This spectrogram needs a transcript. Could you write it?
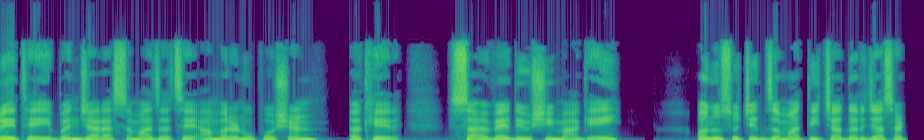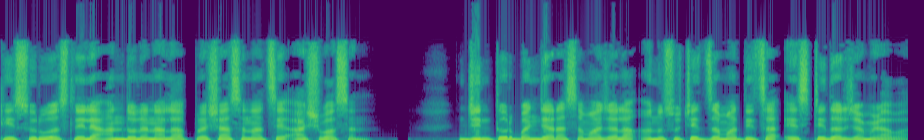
येथे बंजारा समाजाचे आमरण उपोषण अखेर सहाव्या दिवशी मागे अनुसूचित जमातीच्या दर्जासाठी सुरू असलेल्या आंदोलनाला प्रशासनाचे आश्वासन. जिंतूर बंजारा समाजाला अनुसूचित जमातीचा एसटी दर्जा मिळावा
